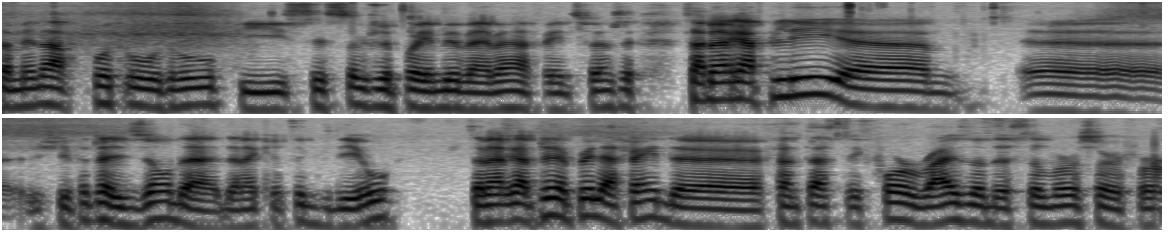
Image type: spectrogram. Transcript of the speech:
ça m'énerve pas trop trop, puis c'est ça que j'ai pas aimé bien à la fin du film. Ça m'a rappelé, euh, euh, j'ai fait l'allusion dans, dans la critique vidéo, ça m'a rappelé un peu la fin de Fantastic Four, Rise of the Silver Surfer.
